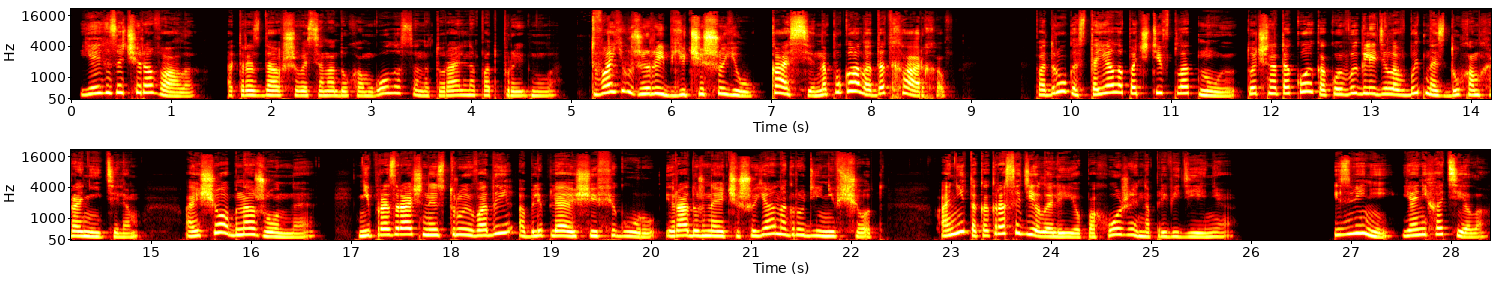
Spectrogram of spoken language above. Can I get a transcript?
Я их зачаровала. От раздавшегося над ухом голоса натурально подпрыгнула. «Твою же рыбью чешую! Касси! Напугала Датхархов!» Подруга стояла почти вплотную, точно такой, какой выглядела в бытность духом-хранителем, а еще обнаженная. Непрозрачные струи воды, облепляющие фигуру, и радужная чешуя на груди не в счет. Они-то как раз и делали ее похожей на привидение. «Извини, я не хотела».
